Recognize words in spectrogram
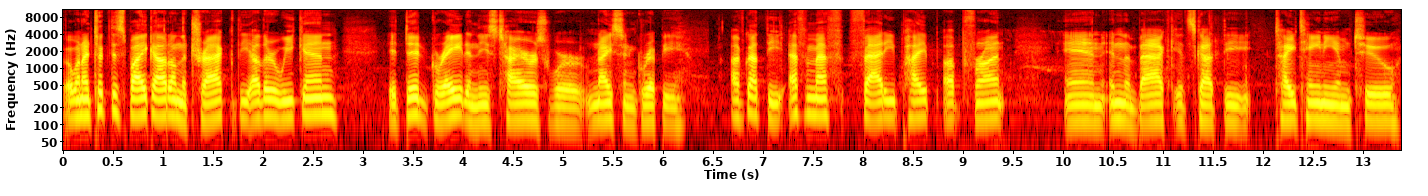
But when I took this bike out on the track the other weekend, it did great and these tires were nice and grippy. I've got the FMF fatty pipe up front and in the back it's got the titanium 2.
